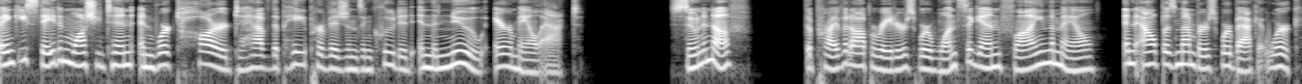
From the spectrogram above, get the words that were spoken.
Behncke stayed in Washington and worked hard to have the pay provisions included in the new Airmail Act. Soon enough, the private operators were once again flying the mail, and ALPA's members were back at work.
